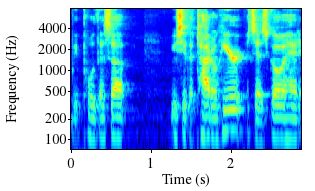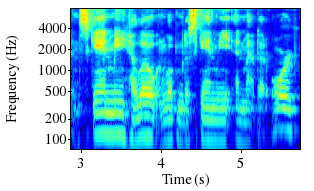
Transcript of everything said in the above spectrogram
We pull this up. You see the title here. It says, go ahead and scan me. Hello and welcome to scanme.nmap.org,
